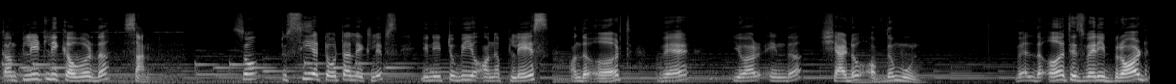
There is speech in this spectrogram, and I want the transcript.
completely cover the sun. So to see a total eclipse, you need to be on a place on the earth where you are in the shadow of the moon. Well, the earth is very broad,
